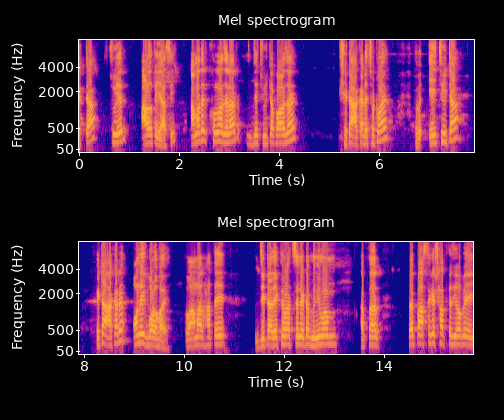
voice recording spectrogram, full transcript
একটা চুইয়ের আড়তেই আসি আমাদের খুলনা জেলার যে চুইটা পাওয়া যায় সেটা আকারে ছোট হয়। তবে এই চুইটা এটা আকারে অনেক বড় হয়। তো আমার হাতে যেটা দেখতে পাচ্ছেন এটা মিনিমাম আপনার প্রায় পাঁচ থেকে সাত কেজি হবে এই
